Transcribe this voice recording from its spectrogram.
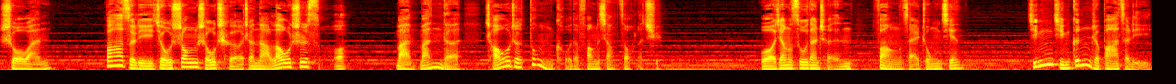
说完，八子里就双手扯着那捞尸索。慢慢的朝着洞口的方向走了去。我将苏丹臣放在中间，紧紧跟着八子里，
